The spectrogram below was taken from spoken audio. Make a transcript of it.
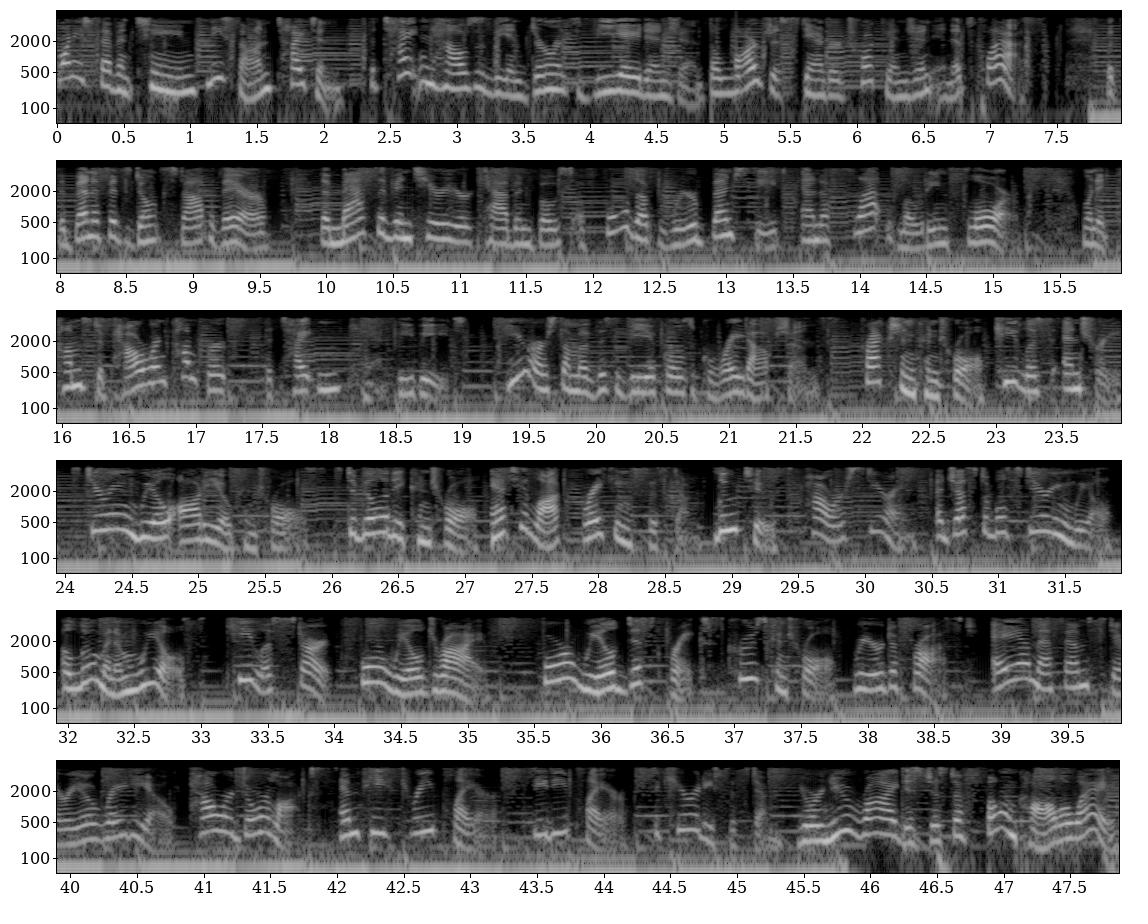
2017 Nissan Titan. The Titan houses the Endurance V8 engine, the largest standard truck engine in its class. But the benefits don't stop there. The massive interior cabin boasts a fold-up rear bench seat and a flat loading floor. When it comes to power and comfort, the Titan can't be beat. Here are some of this vehicle's great options. Traction control, keyless entry, steering wheel audio controls, stability control, anti-lock braking system, Bluetooth, power steering, adjustable steering wheel, aluminum wheels, keyless start, four-wheel drive, four-wheel disc brakes, cruise control, rear defrost, AM FM stereo radio, power door locks, MP3 player, CD player, security system. Your new ride is just a phone call away.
